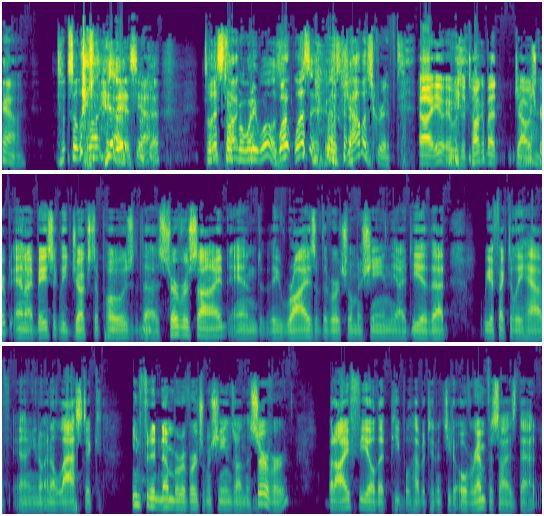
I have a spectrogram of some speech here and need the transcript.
Yeah. So, so Well, yeah, it is, yeah. okay. So let's talk about what it was. What was it? It was JavaScript. Uh, it, it was a talk about JavaScript, and I basically juxtaposed the server side and the rise of the virtual machine. The idea that we effectively have, uh, you know, an elastic, infinite number of virtual machines on the server, but I feel that people have a tendency to overemphasize that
